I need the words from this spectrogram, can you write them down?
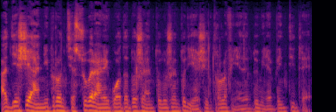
a 10 anni pronti a superare quota 200-210 entro la fine del 2023.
